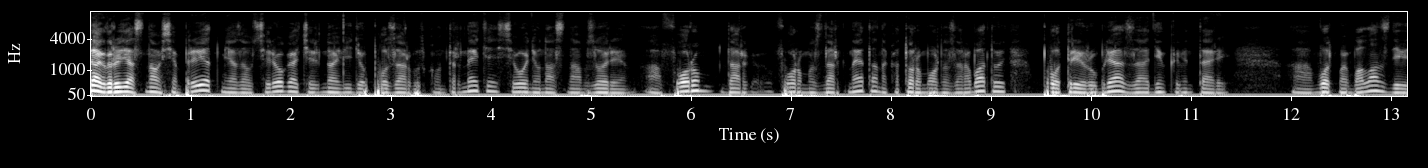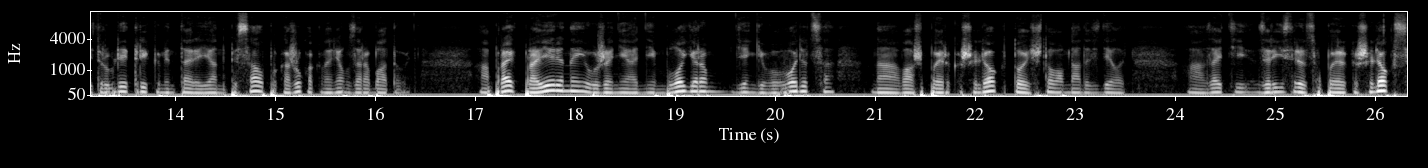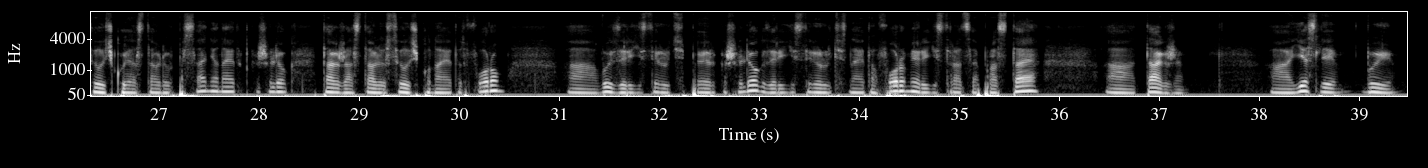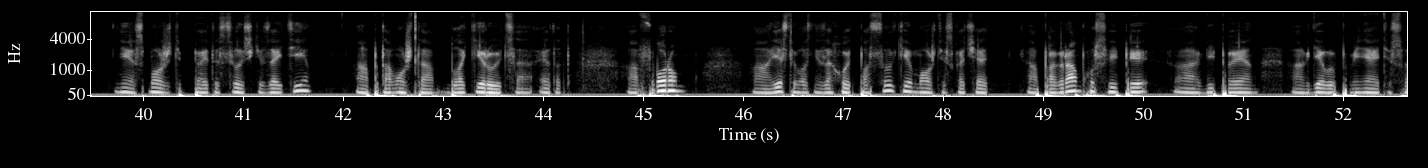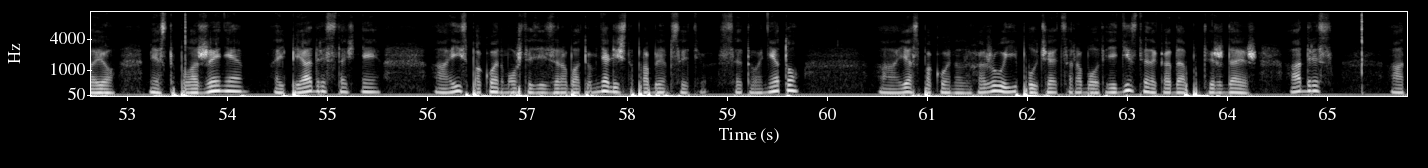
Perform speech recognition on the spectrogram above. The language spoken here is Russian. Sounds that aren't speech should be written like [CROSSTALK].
Итак, друзья, снова всем привет, меня зовут Серега, очередное видео по заработку в интернете. Сегодня у нас на обзоре а, форум, Dark, форум из Даркнета, на котором можно зарабатывать по 3 рубля за один комментарий. А, вот мой баланс, 9 рублей, 3 комментария я написал, покажу как на нем зарабатывать. А, проект проверенный уже не одним блогером, деньги выводятся на ваш PR кошелек, то есть что вам надо сделать а, зайти, зарегистрироваться в PR кошелек. Ссылочку я оставлю в описании на этот кошелек. Также оставлю ссылочку на этот форум. А, вы зарегистрируетесь в PR кошелек, зарегистрируйтесь на этом форуме. Регистрация простая. А, также, если вы не сможете по этой ссылочке зайти, потому что блокируется этот форум, если у вас не заходит по ссылке, можете скачать программку с VPN а, а, где вы поменяете свое местоположение, IP-адрес точнее, а, и спокойно можете здесь зарабатывать. У меня лично проблем с, этим, с этого нету. Я спокойно захожу и получается работа. Единственное, когда подтверждаешь адрес,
